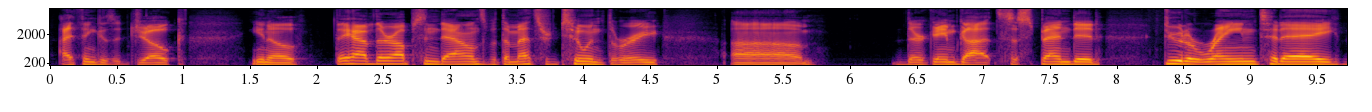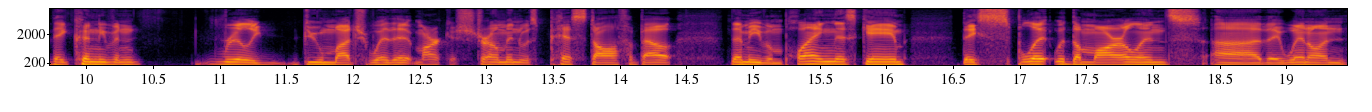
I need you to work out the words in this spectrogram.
I think is a joke. You know, they have their ups and downs, but the Mets are two and three. Um, their game got suspended due to rain today. They couldn't even really do much with it. Marcus Stroman was pissed off about them even playing this game. They split with the Marlins. Uh, they went on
